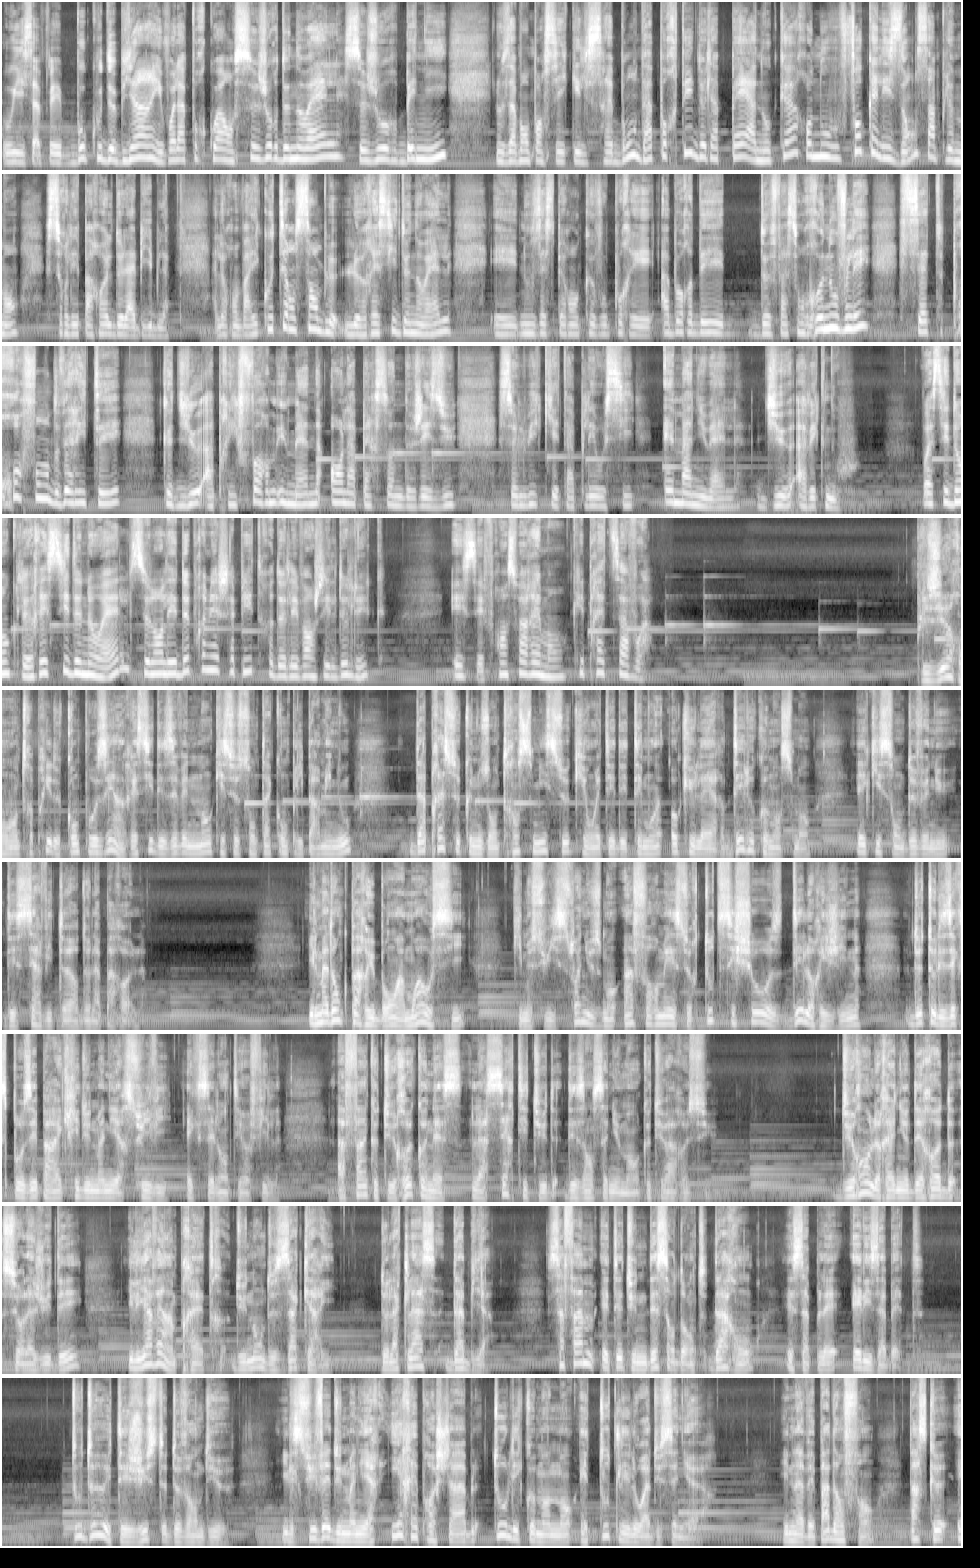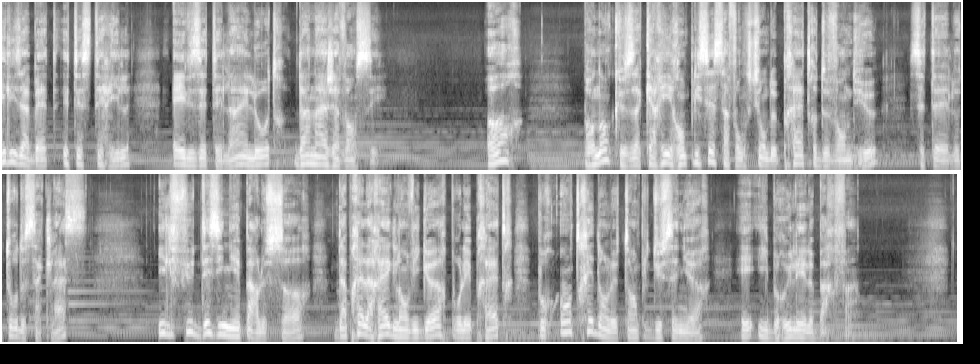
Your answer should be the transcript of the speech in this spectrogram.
Oui, ça fait beaucoup de bien et voilà pourquoi en ce jour de Noël, ce jour béni, nous avons pensé qu'il serait bon d'apporter de la paix à nos cœurs en nous focalisant simplement sur les paroles de la Bible. Alors on va écouter ensemble le récit de Noël et nous espérons que vous pourrez aborder de façon renouvelée cette profonde vérité que Dieu a pris forme humaine en la personne de Jésus, celui qui est appelé aussi Emmanuel, Dieu avec nous. Voici donc le récit de Noël selon les deux premiers chapitres de l'évangile de Luc, et c'est François Raymond qui prête sa voix. Plusieurs ont entrepris de composer un récit des événements qui se sont accomplis parmi nous, d'après ce que nous ont transmis ceux qui ont été des témoins oculaires dès le commencement et qui sont devenus des serviteurs de la parole. Il m'a donc paru bon à moi aussi qui me suis soigneusement informé sur toutes ces choses dès l'origine, de te les exposer par écrit d'une manière suivie, excellent Théophile, afin que tu reconnaisses la certitude des enseignements que tu as reçus. Durant le règne d'Hérode sur la Judée, il y avait un prêtre du nom de Zacharie, de la classe d'Abia. Sa femme était une descendante d'Aaron et s'appelait Élisabeth. Tous deux étaient justes devant Dieu il suivait d'une manière irréprochable tous les commandements et toutes les lois du Seigneur. Il n'avait pas d'enfant parce que Élisabeth était stérile et ils étaient l'un et l'autre d'un âge avancé. Or, pendant que Zacharie remplissait sa fonction de prêtre devant Dieu, c'était le tour de sa classe, il fut désigné par le sort, d'après la règle en vigueur pour les prêtres, pour entrer dans le temple du Seigneur et y brûler le parfum.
